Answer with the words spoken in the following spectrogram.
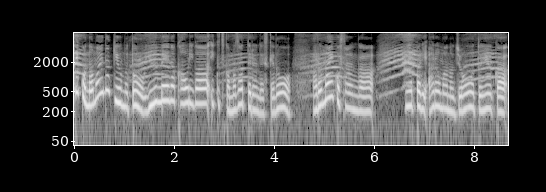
結構名前だけ読むと有名な香りがいくつか混ざってるんですけどアロマイコさんがねやっぱりアロマの女王というか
